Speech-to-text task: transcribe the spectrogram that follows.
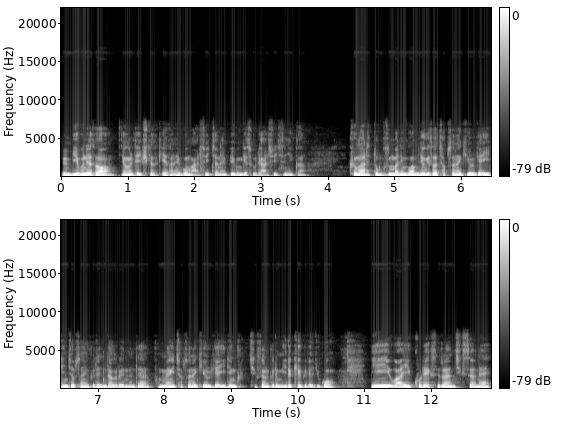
미분에서 0을 대입시켜서 계산해 보면 알 수 있잖아요. 미분계수 우리 알 수 있으니까. 그 말이 또 무슨 말인가 하면 여기서 접선의 기울기가 1인 접선이 그려진다 그랬는데 분명히 접선의 기울기가 1인 그 직선을 그리면 이렇게 그려지고 이 y 콜 x라는 직선의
